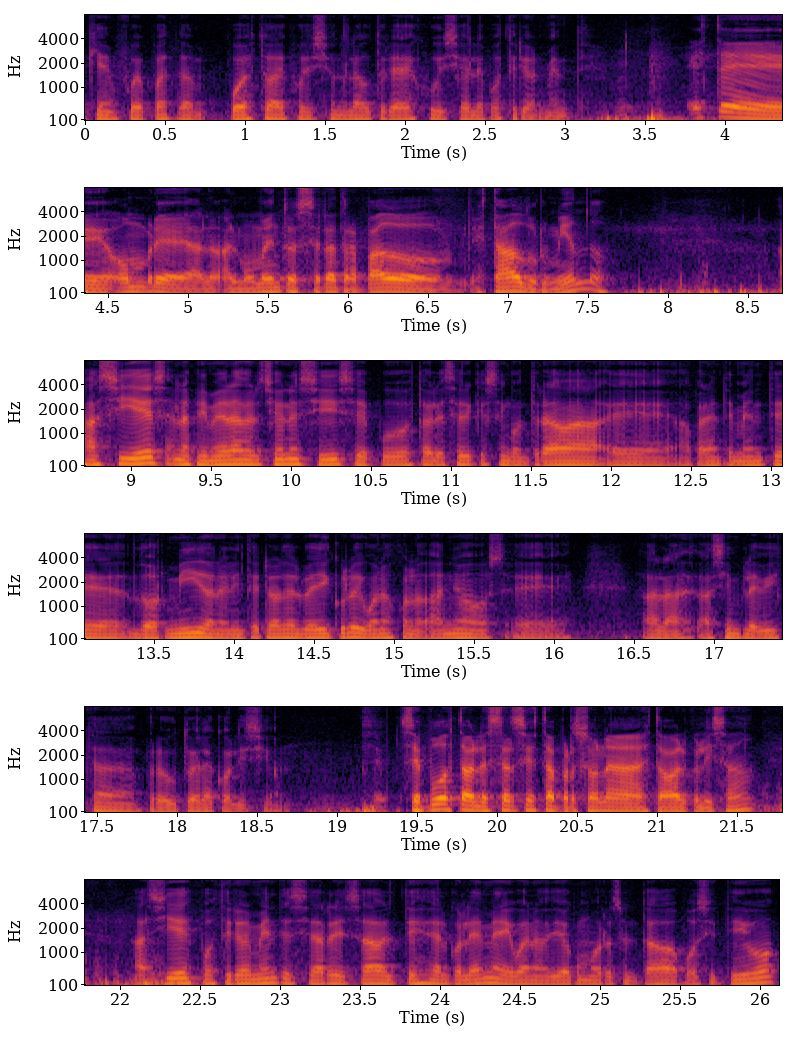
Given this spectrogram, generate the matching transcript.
quien fue puesto a disposición de las autoridades judiciales posteriormente. ¿Este hombre al momento de ser atrapado estaba durmiendo? Así es, en las primeras versiones sí se pudo establecer que se encontraba eh, aparentemente dormido en el interior del vehículo y bueno, con los daños eh, a, simple vista producto de la colisión. ¿Se pudo establecer si esta persona estaba alcoholizada? Así es, posteriormente se ha realizado el test de alcoholemia y bueno, dio como resultado positivo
